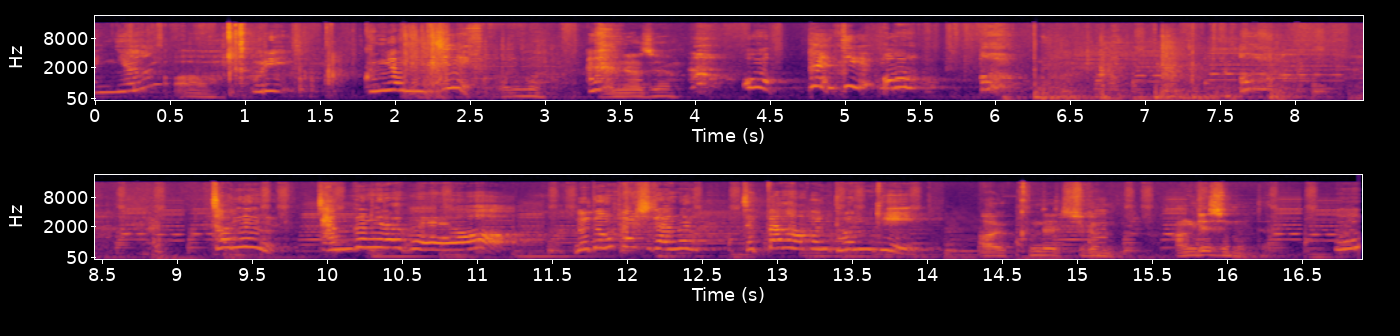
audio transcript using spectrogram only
안녕. 우리 구면이지? 아줌마 안녕하세요. 어머 팬티 어머 어. 어. 저는 장금이라고 해요 노동팔 씨랑은 제빵학원 동기 아 근데 지금 안 계시는데. 어?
